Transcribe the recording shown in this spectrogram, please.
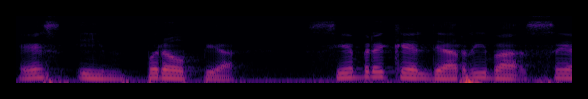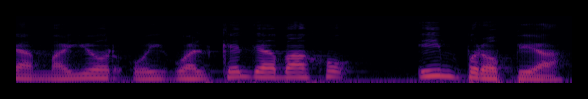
Es impropia. Siempre que el de arriba sea mayor o igual que el de abajo, impropia.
